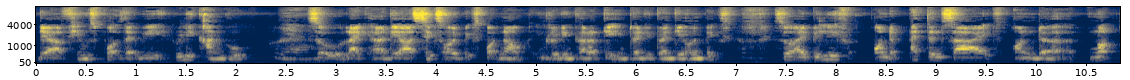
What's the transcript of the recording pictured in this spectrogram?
there are a few sports that we really can't go. Yeah. So, like, uh, there are six Olympic sport now, including karate in 2020 Olympics. So, I believe on the pattern side, on the not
